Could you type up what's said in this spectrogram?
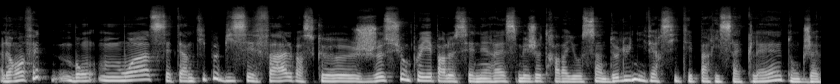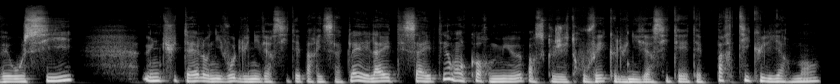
Alors en fait, bon, moi, c'était un petit peu bicéphale parce que je suis employé par le CNRS, mais je travaille au sein de l'université Paris-Saclay, donc j'avais aussi une tutelle au niveau de l'université Paris-Saclay. Et là, ça a été encore mieux parce que j'ai trouvé que l'université était particulièrement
